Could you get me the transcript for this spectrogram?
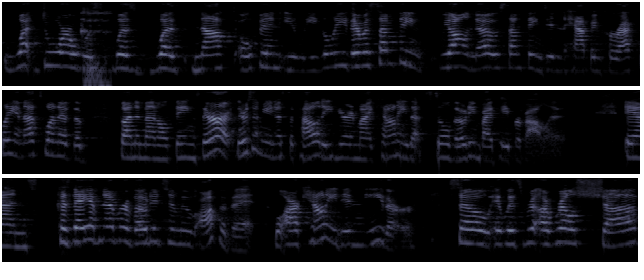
what door was was was knocked open illegally. There was something we all know something didn't happen correctly and that's one of the fundamental things. There are there's a municipality here in my county that's still voting by paper ballot and because they have never voted to move off of it. Well our county didn't either so it was a real shove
